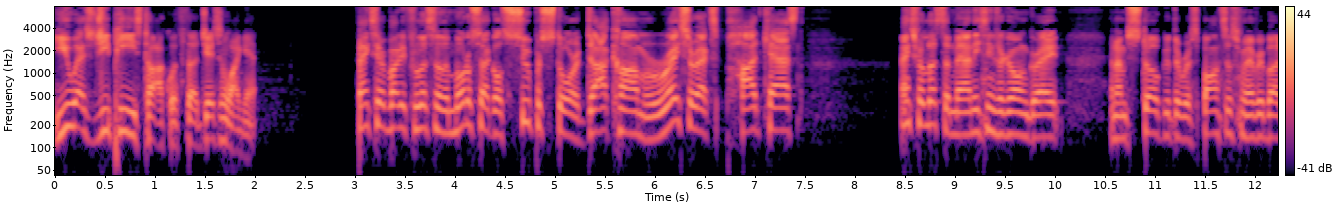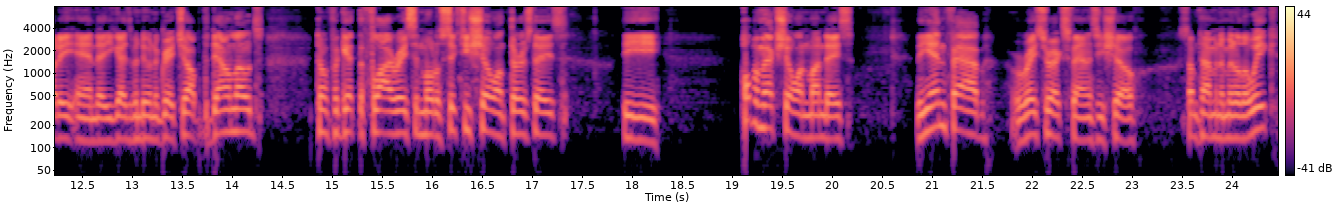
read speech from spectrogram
USGP's talk with uh, Jason Weigandt. Thanks everybody for listening to the motorcyclesuperstore.com RacerX podcast. Thanks for listening, man. These things are going great, and I'm stoked with the responses from everybody. And uh, you guys have been doing a great job with the downloads. Don't forget the Fly Race Racing Moto 60 show on Thursdays, the Pulp MX show on Mondays, the NFAB Racer X Fantasy show sometime in the middle of the week.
